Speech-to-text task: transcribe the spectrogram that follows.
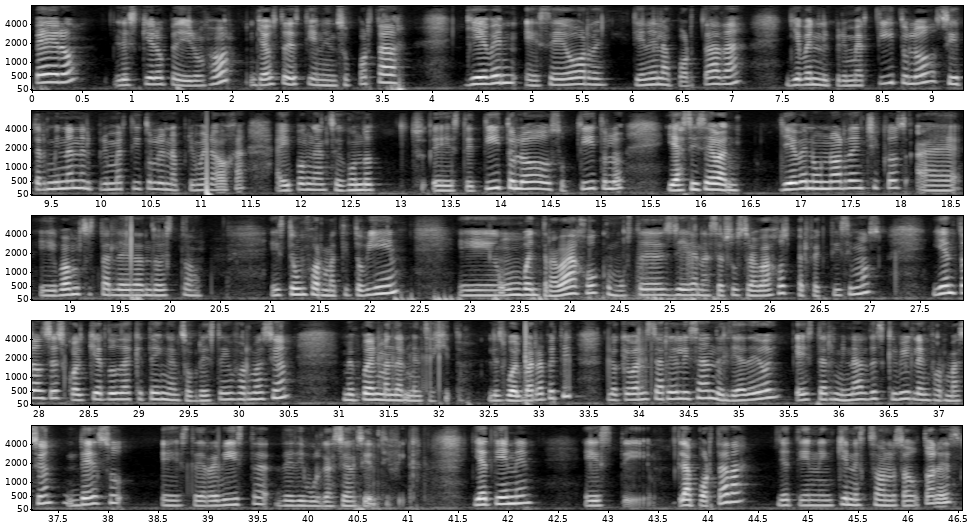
Pero les quiero pedir un favor, ya ustedes tienen su portada lleven ese orden. Tienen la portada, lleven el primer título. Si terminan el primer título en la primera hoja, ahí pongan segundo este título o subtítulo y así se van. Lleven un orden, chicos. Ah, eh, vamos a estarle dando esto este un formatito bien, eh, un buen trabajo, como ustedes llegan a hacer sus trabajos perfectísimos. Y entonces cualquier duda que tengan sobre esta información, me pueden mandar mensajito. Les vuelvo a repetir, lo que van a estar realizando el día de hoy es terminar de escribir la información de su este, revista de divulgación científica. Ya tienen este, la portada, ya tienen quiénes son los autores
